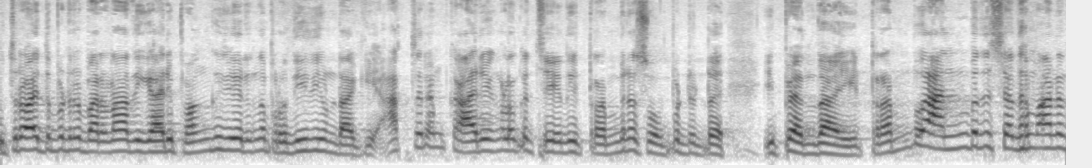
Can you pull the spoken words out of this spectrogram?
ഉത്തരവാദിത്തപ്പെട്ട ഒരു ഭരണാധികാരി പങ്കുചേരുന്ന പ്രതീതി ഉണ്ടാക്കി. അത്തരം കാര്യങ്ങളൊക്കെ ചെയ്ത് ട്രംപിനെ സോപ്പിട്ടിട്ട് ഇപ്പം എന്തായി? ട്രംപ് അൻപത് ശതമാനം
